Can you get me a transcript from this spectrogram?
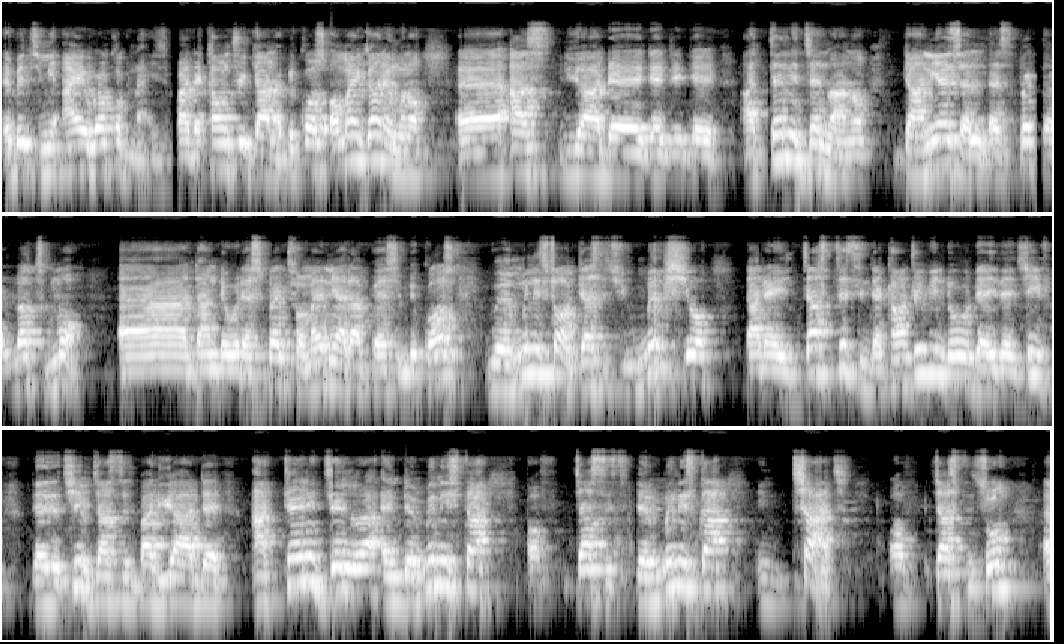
ebetumi ayɛ recognized by the country ghana. Because ɔman ghana mu no ɛɛ as you are the the the, the attorney general no ghanaians expect a lot more uh, than they would expect from any other person. Because you're a minister of justice you make sure that there is justice in the country even though there is a chief there is a chief justice but you are the attorney general and the minister of justice the minister in charge of justice. So uh,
